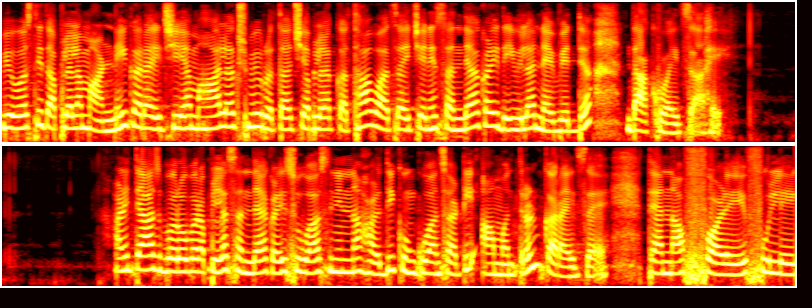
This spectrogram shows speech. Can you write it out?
व्यवस्थित आपल्याला मांडणी करायची आहे. महालक्ष्मी व्रताची आपल्याला कथा वाचायची आणि संध्याकाळी देवीला नैवेद्य दाखवायचं आहे. आणि त्याचबरोबर आपल्याला संध्याकाळी सुवासिनींना हळदी कुंकुवांसाठी आमंत्रण करायचं आहे त्यांना फळे फुले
